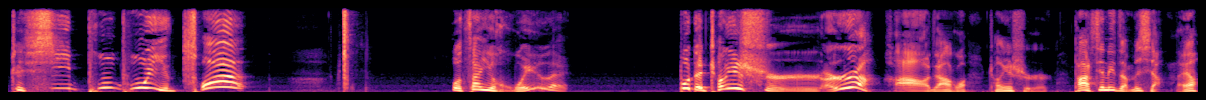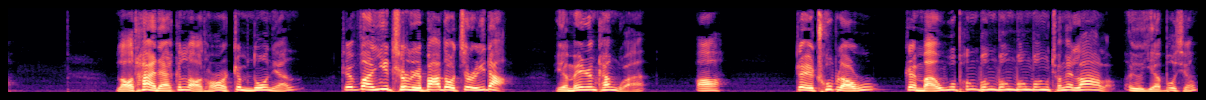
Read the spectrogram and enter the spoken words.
这稀噗噗一窜，我再一回来，不得成一屎人啊！好家伙，成一屎，他心里怎么想的呀？”老太太跟老头这么多年了，这万一吃了这巴豆劲儿一大，也没人看管，啊，这出不了屋，这满屋砰砰砰砰砰全给拉了，哎呦也不行。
